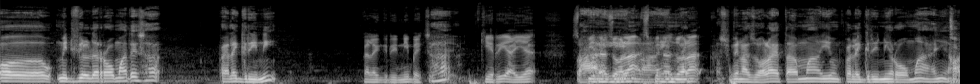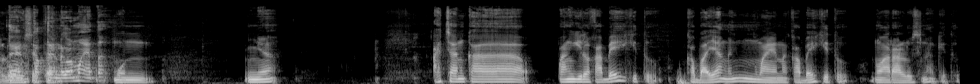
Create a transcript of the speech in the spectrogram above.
oh midfielder Roma teh sa Pellegrini Pellegrini back Hah? kiri aya Spinazzola, Spinazzola. Spinazzola eta mah ieu Pellegrini Roma nya Kapten, halus kapten. Roma eta. Mun nya acan ka panggil kabeh gitu. Kabayang anjing main kabeh gitu. Nu aralusna gitu.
